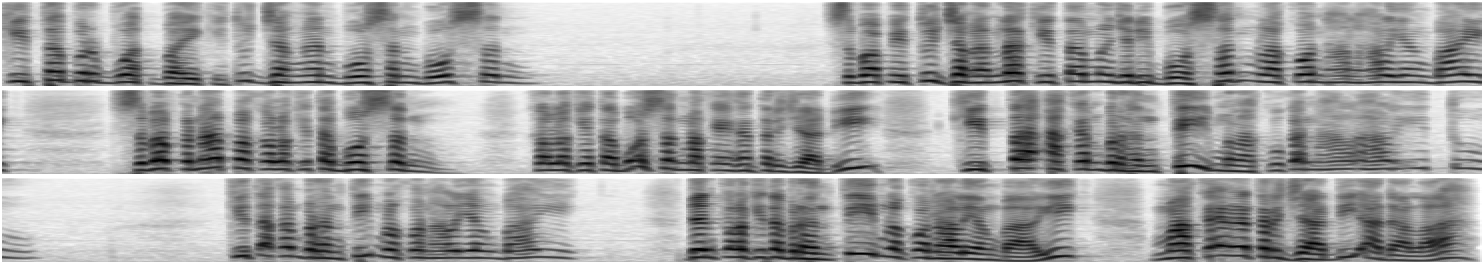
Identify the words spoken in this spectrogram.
kita berbuat baik itu jangan bosan-bosan. Sebab itu janganlah kita menjadi bosan melakukan hal-hal yang baik. Sebab kenapa kalau kita bosan? Kalau kita bosan maka yang akan terjadi, kita akan berhenti melakukan hal-hal itu. Kita akan berhenti melakukan hal yang baik. Dan kalau kita berhenti melakukan hal yang baik, maka yang terjadi adalah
